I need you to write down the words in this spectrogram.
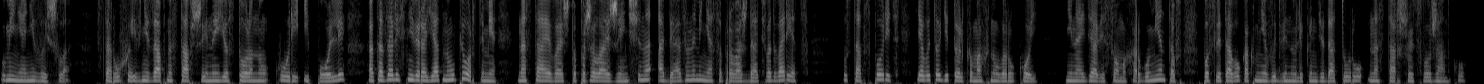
у меня не вышло. Старуха и внезапно ставшие на ее сторону Кури и Полли оказались невероятно упертыми, настаивая, что пожилая женщина обязана меня сопровождать во дворец. Устав спорить, я в итоге только махнула рукой, не найдя весомых аргументов после того, как мне выдвинули кандидатуру на старшую служанку.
